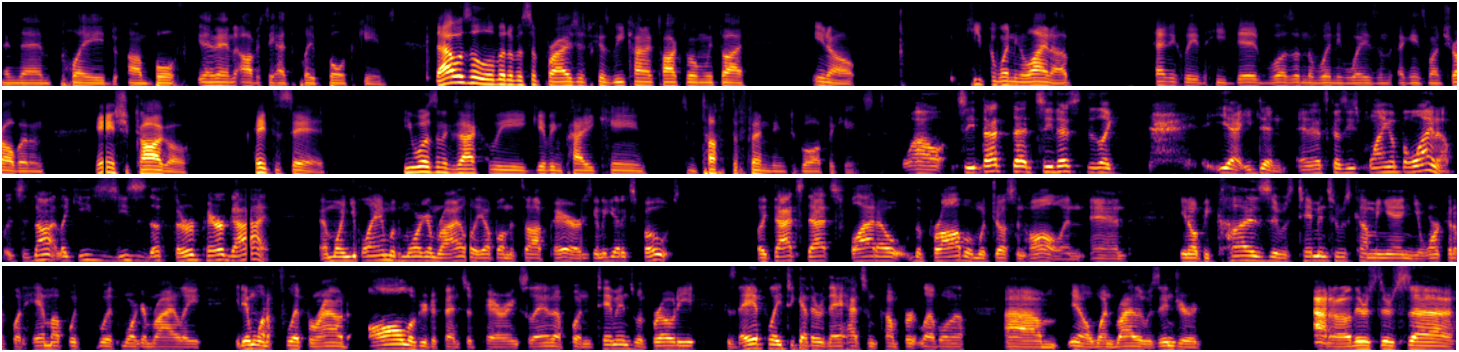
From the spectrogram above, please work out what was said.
and then played on both, and then obviously had to play both games. That was a little bit of a surprise just because we kind of talked when we thought, you know, keep the winning lineup. Technically, he did was in the winning ways in, against Montreal, but in, against Chicago, hate to say it, he wasn't exactly giving Patty Kane some tough defending to go up against. Well, see that that see that's the, like yeah, he didn't. And that's because he's playing up the lineup. It's not like he's he's the third pair guy. And when you play him with Morgan Rielly up on the top pair, he's gonna get exposed. Like that's that's flat out the problem with Justin Holl And and you know, because it was Timmins who was coming in, you weren't going to put him up with, with Morgan Rielly. You didn't want to flip around all of your defensive pairing, So they ended up putting Timmins with Brodie because they had played together and they had some comfort level, um, you know, when Rielly was injured. I don't know. There's, there's, uh,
